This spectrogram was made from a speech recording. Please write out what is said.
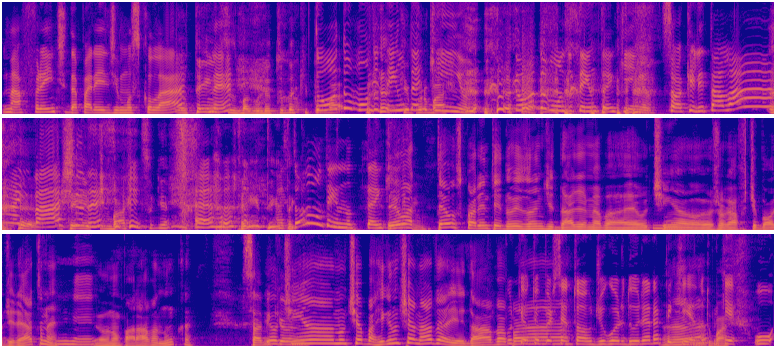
na frente da parede muscular, Eu tenho né? esses bagulho tudo aqui por Todo mundo tem um tanquinho. Todo mundo tem um tanquinho. Só que ele tá lá embaixo, tem né? embaixo disso aqui. Tem, tem, Mas tem. todo mundo tem no tanquinho. Eu, até os 42 anos de idade, eu tinha. Eu jogava futebol direto, né? Uhum. Eu não parava nunca. Sabe Eu que tinha. Não tinha barriga, não tinha nada. E dava Porque pra... o teu percentual de gordura era pequeno. muito porque o,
